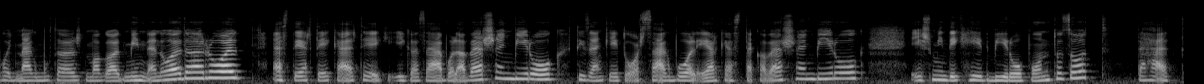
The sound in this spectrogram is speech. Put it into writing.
hogy megmutasd magad minden oldalról. Ezt értékelték igazából a versenybírók, 12 országból érkeztek a versenybírók, és mindig 7 bíró pontozott, tehát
